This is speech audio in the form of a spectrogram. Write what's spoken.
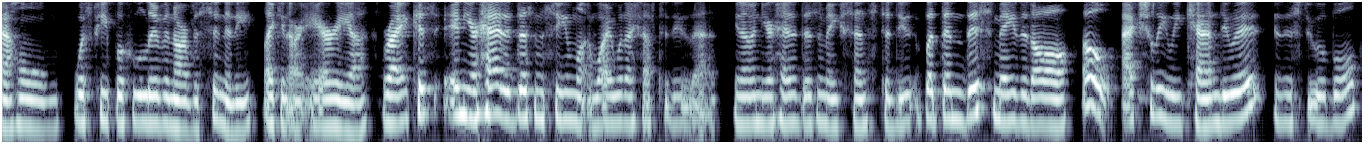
at home with people who live in our vicinity, like in our area, right? Because in your head, it doesn't seem like, why would I have to do that? You know, in your head, it doesn't make sense to do. But then this made it all, oh, actually, we can do it. It is doable.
